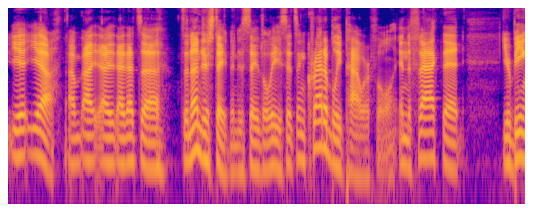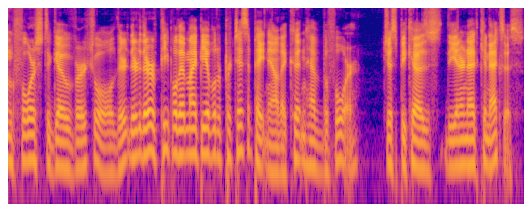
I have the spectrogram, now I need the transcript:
Yeah, yeah. Um, I, I, I, that's a it's an understatement to say the least. It's incredibly powerful in the fact that you're being forced to go virtual. There, there, there are people that might be able to participate now that couldn't have before, just because the internet connects us.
